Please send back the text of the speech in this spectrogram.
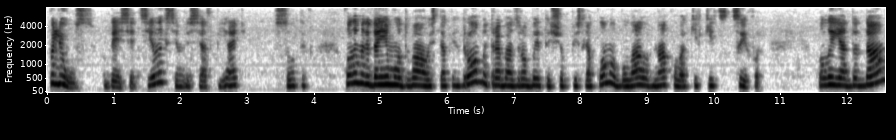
плюс 10,75. Коли ми додаємо два ось таких дроби, треба зробити, щоб після коми була однакова кількість цифр. Коли я додам,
